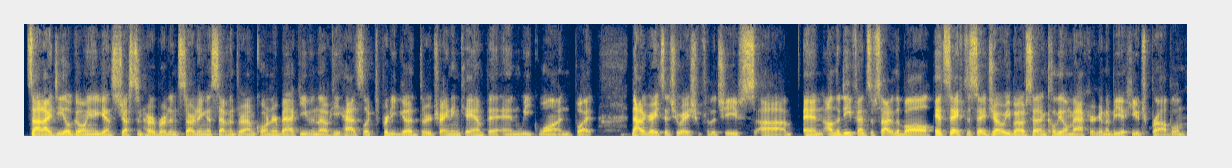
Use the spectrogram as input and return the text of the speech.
it's not ideal going against Justin Herbert and starting a seventh round cornerback, even though he has looked pretty good through training camp and week one. But not a great situation for the Chiefs. Um, and on the defensive side of the ball, it's safe to say Joey Bosa and Khalil Mack are going to be a huge problem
